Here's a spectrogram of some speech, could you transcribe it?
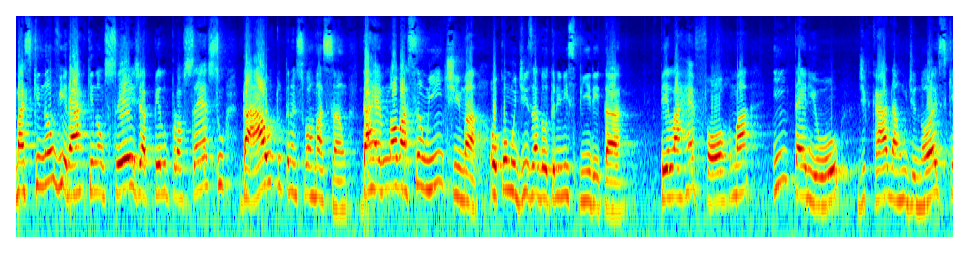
mas que não virá que não seja pelo processo da autotransformação, da renovação íntima, ou como diz a doutrina espírita, pela reforma interior de cada um de nós que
